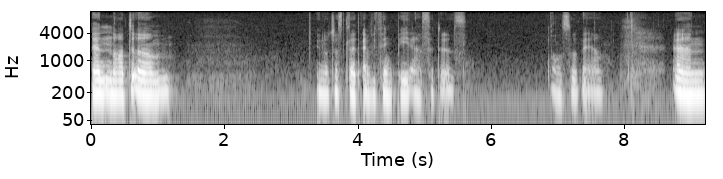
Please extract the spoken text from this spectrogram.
and not um, you know just let everything be as it is. Also there, and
